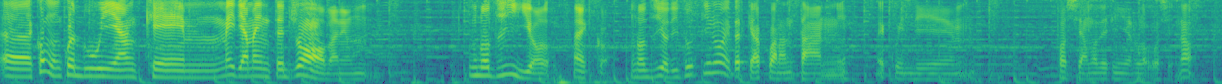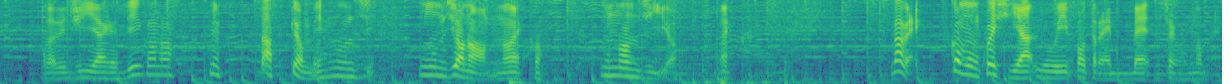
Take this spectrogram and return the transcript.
Eh, comunque lui è anche mediamente giovane, un, uno zio, ecco, uno zio di tutti noi perché ha 40 anni e quindi mm, possiamo definirlo così, no? La regia che dicono? Ah, più o meno, un zio, un zio nonno, ecco, un non zio, ecco. Vabbè, Comunque sia, lui potrebbe, secondo me,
